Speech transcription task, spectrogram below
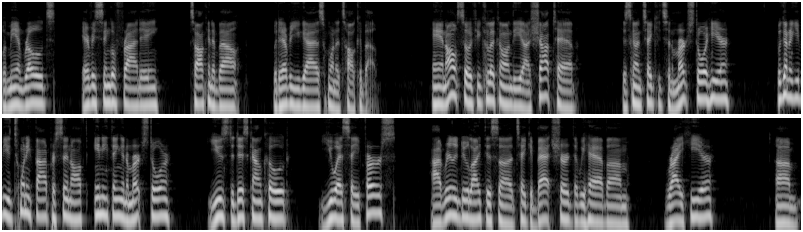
with me and Rhodes every single Friday, talking about whatever you guys want to talk about. And also, if you click on the uh, shop tab, it's going to take you to the merch store here. We're going to give you 25% off anything in the merch store. Use the discount code USA First. I really do like this uh, Take It Back shirt that we have um, right here. Um,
